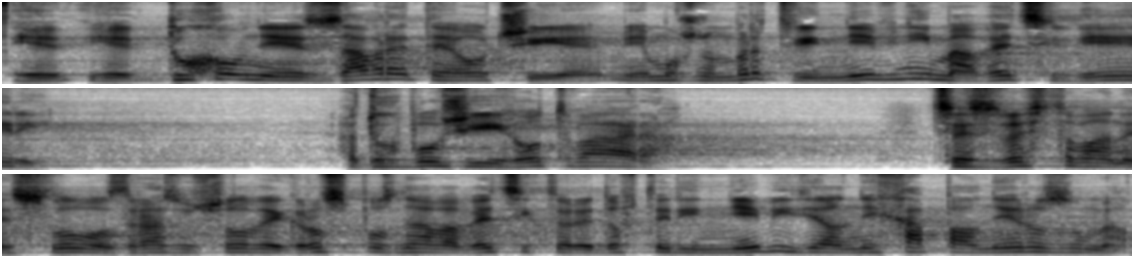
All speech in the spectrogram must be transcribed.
je, je duchovne zavreté oči, je, je možno mŕtvý, nevníma veci viery. A duch Boží ich otvára. Cez zvestované slovo zrazu človek rozpoznáva veci, ktoré dovtedy nevidel, nechápal, nerozumel.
